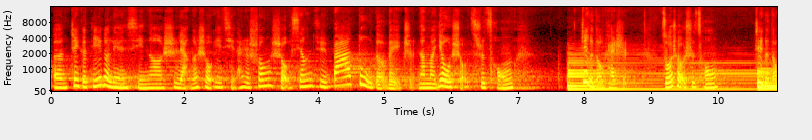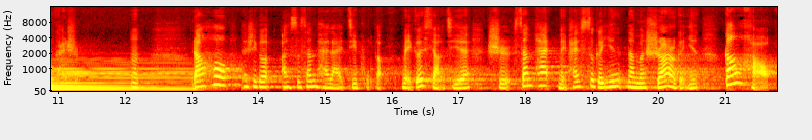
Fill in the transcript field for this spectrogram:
嗯，这个第一个练习呢是两个手一起，它是双手相距八度的位置。那么右手是从这个哆开始，左手是从这个哆开始，嗯，然后它是一个按四三拍来记谱的，每个小节是三拍，每拍四个音，那么十二个音，刚好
